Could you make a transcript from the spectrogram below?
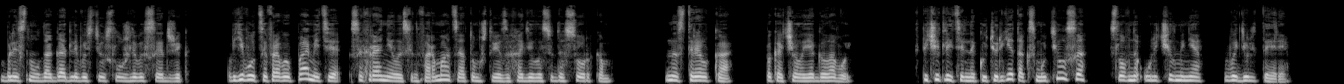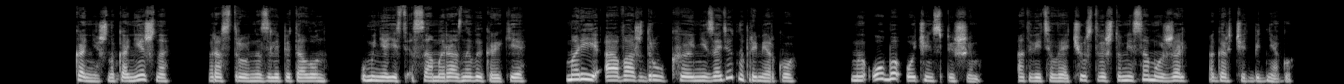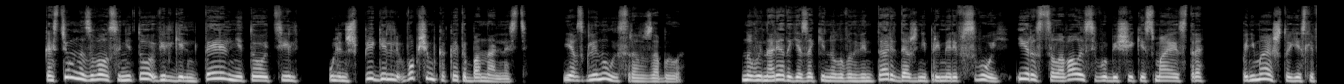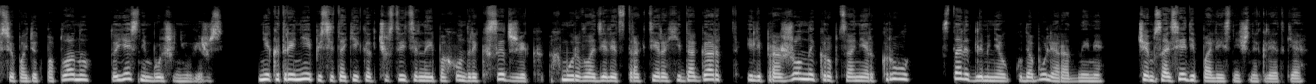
Блеснул догадливостью услужливый Седжик. В его цифровой памяти сохранилась информация о том, что я заходила сюда с орком. На стрелка, покачала я головой. Впечатлительный кутюрье так смутился, словно уличил меня в эдюльтере. «Конечно, конечно», — расстроенно залепетал он. «У меня есть самые разные выкройки. Мария, а ваш друг не зайдет на примерку?» «Мы оба очень спешим», — ответила я, чувствуя, что мне самой жаль огорчать беднягу. Костюм назывался не то Вильгельм Тель, не то Тиль Уллиншпигель, в общем, какая-то банальность. Я взглянула и сразу забыла. Новые наряды я закинула в инвентарь, даже не примерив свой, и расцеловалась в обе щеки с маэстро, понимая, что если все пойдет по плану, то я с ним больше не увижусь. Некоторые неписи, такие как чувствительный ипохондрик Седжвик, хмурый владелец трактира Хидагард или прожженный коррупционер Крул, стали для меня куда более родными, чем соседи по лестничной клетке.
